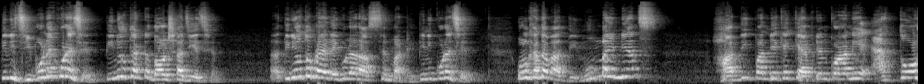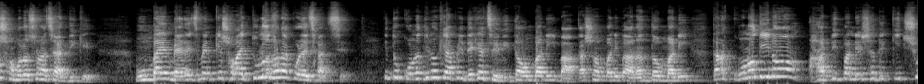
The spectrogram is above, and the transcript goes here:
তিনি জীবনে করেছেন তিনিও তো একটা দল সাজিয়েছেন। তিনিও তো প্রায় রেগুলার আসছেন মাঠে তিনি করেছেন। কলকাতা বাদ দিন মুম্বাই ইন্ডিয়ান্স, হার্দিক পান্ডিয়াকে ক্যাপ্টেন করা নিয়ে এত সমালোচনা চারদিকে। মুম্বাইয়ের ম্যানেজমেন্টকে সবাই তুলোধনা করে ছাড়ছে। কিন্তু কোনোদিনও কি আপনি দেখেছেন নীতা অম্বানি বা আকাশ অম্বানি বা আনন্দ অম্বানি, তারা কোনোদিনও হার্দিক পান্ডিয়ার সাথে কিছু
